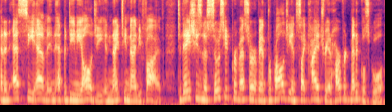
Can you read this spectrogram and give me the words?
and an SCM in epidemiology in 1995. Today, she's an associate professor of anthropology and psychiatry at Harvard Medical School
